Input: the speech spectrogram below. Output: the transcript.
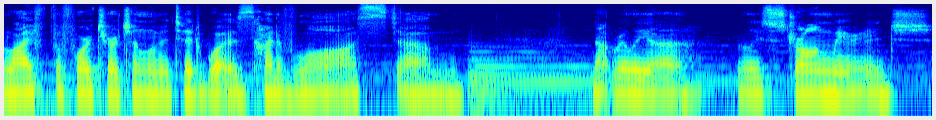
Life before Church Unlimited was kind of lost. Um, not really a really strong marriage.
